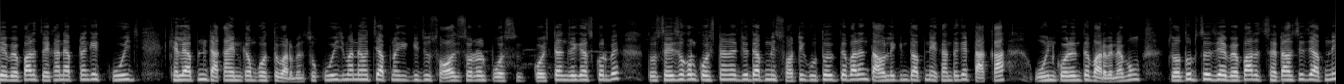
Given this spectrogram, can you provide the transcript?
যে ব্যাপার, যেখানে আপনাকে কুইজ খেলে আপনি টাকা ইনকাম করতে পারবেন। সো কুইজ মানে হচ্ছে আপনাকে কিছু সহজ সরল কোয়েশ্চেন জিজ্ঞাসা করবে। তো সেই সকল কোয়েশ্চেনের যদি আপনি সঠিক উত্তর দিতে পারেন, তাহলে কিন্তু আপনি এখান থেকে টাকা উইন করে নিতে পারবেন। এবং চতুর্থ যে ব্যাপার, সেটা হচ্ছে যে আপনি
